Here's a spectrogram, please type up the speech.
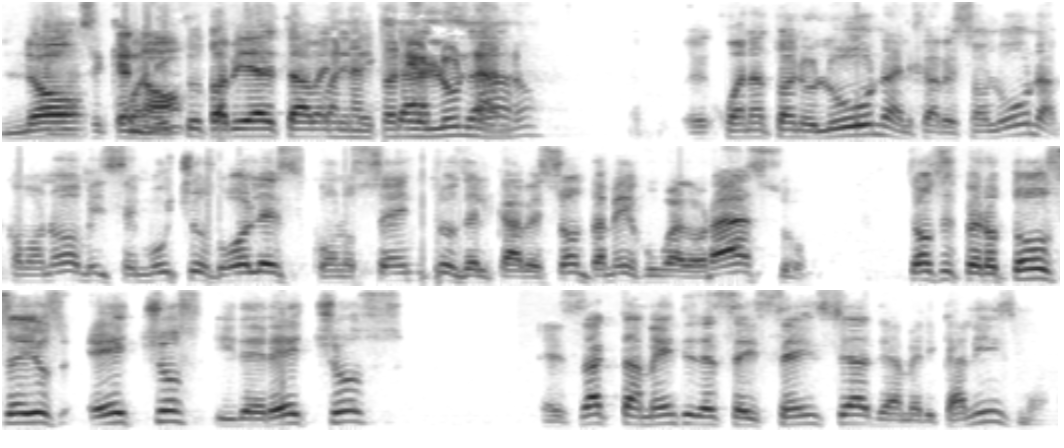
No, que Juanito todavía estaba Juan Antonio Luna, ¿no? Eh, Juan Antonio Luna, el Cabezón Luna, como no, me hice muchos goles con los centros del Cabezón, también jugadorazo. Entonces, pero todos ellos hechos y derechos exactamente de esa esencia de americanismo.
